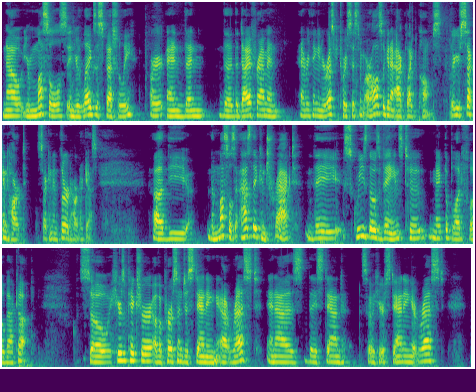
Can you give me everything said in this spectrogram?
Now, your muscles and your legs, especially, are, and then the, the diaphragm and everything in your respiratory system are also going to act like pumps. They're your second heart, second and third heart, I guess. Uh, the the muscles, as they contract, they squeeze those veins to make the blood flow back up. So here's a picture of a person just standing at rest. And as they stand, so here standing at rest,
